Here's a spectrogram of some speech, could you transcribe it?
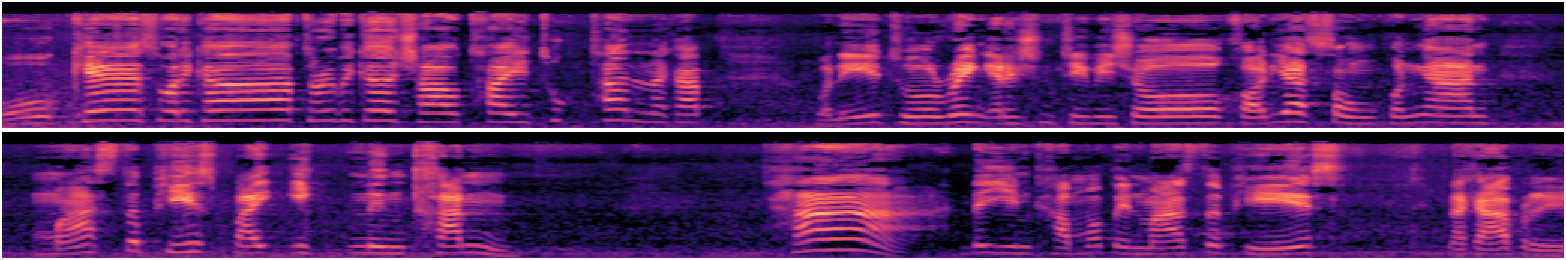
โอเค สวัสดีครับทัวริเกอร์ชาวไทยทุกท่านนะครับ วันนี้ Touring Edition TV Show ขออนุญาตส่งผลงาน Masterpiece ไปอีกหนึ่งคัน ถ้าได้ยินคำว่าเป็น Masterpiece นะครับ หรือ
